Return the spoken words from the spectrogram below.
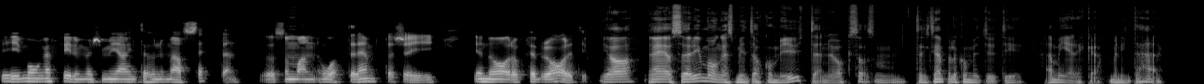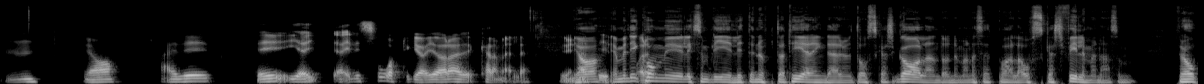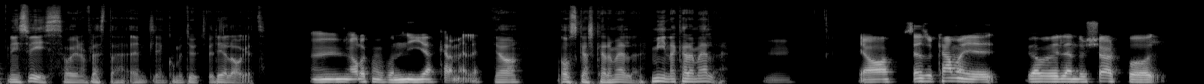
det är många filmer som jag inte hunnit med att sett än. Som man återhämtar sig i januari och februari typ. Ja, nej, och så är det ju många som inte har kommit ut ännu också, som till exempel har kommit ut i Amerika, men inte här. Mm. Ja. Nej, det, det, är, det är svårt tycker jag att göra karameller. Ja, ja, men det kommer ju liksom bli en liten uppdatering där runt Oscarsgalan då, när man har sett på alla Oscarsfilmerna som förhoppningsvis har ju de flesta äntligen kommit ut vid det laget. Mm, ja, då kommer vi få nya karameller. Ja, Oscarskarameller. Mina karameller. Mm. Ja, sen så kan man ju, vi har väl ändå kört på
